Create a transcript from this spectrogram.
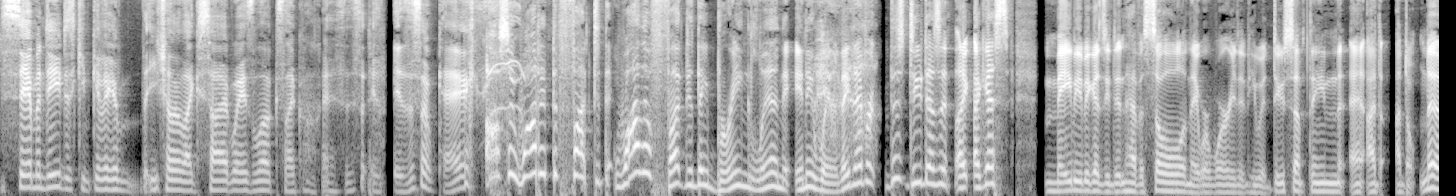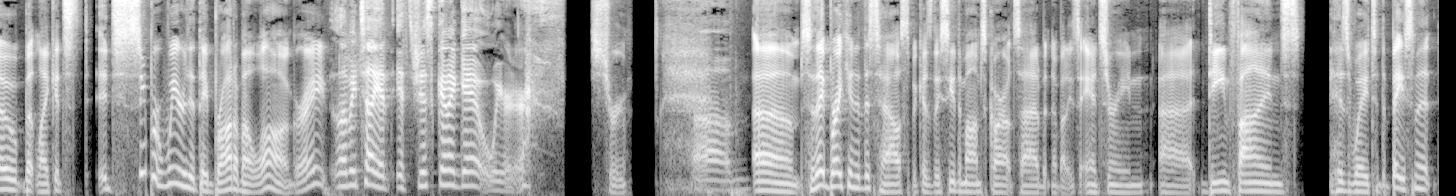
Sam and Dee just keep giving him each other like sideways looks, like, oh, is this is, is this okay? Also, why did the fuck did they, why the fuck did they bring Lynn anywhere? They never. This dude doesn't like. I guess maybe because he didn't have a soul and they were worried that he would do something. And I, I don't know, but like it's it's super weird that they brought him along. Right? Let me tell you, it's just gonna get weirder. It's true. Um, Um, so they break into this house because they see the mom's car outside, but nobody's answering. Uh, Dean finds his way to the basement.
